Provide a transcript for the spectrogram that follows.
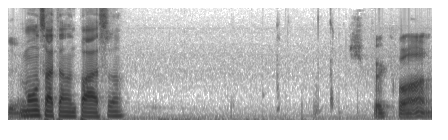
Le monde s'attend pas à ça. Je peux croire.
